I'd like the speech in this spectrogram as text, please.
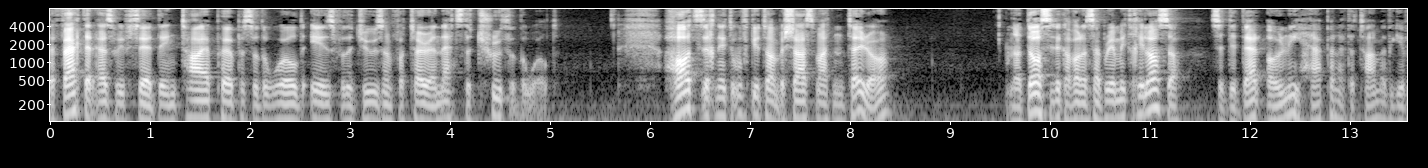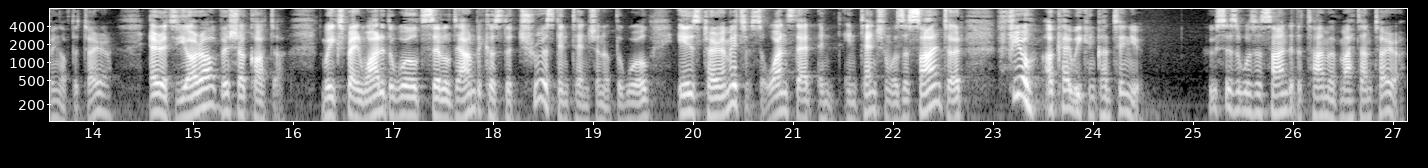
The fact that, as we've said, the entire purpose of the world is for the Jews and for Torah, and that's the truth of the world. So did that only happen at the time of the giving of the Torah? Eretz Yara v'Shakata. We explain why did the world settle down? Because the truest intention of the world is Torah mitzvah. So once that in- intention was assigned to it, phew, okay, we can continue. Who says it was assigned at the time of Matan Torah?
